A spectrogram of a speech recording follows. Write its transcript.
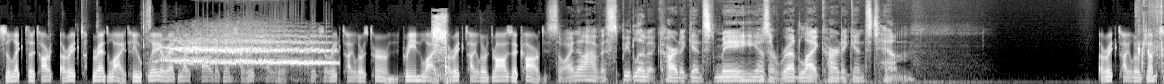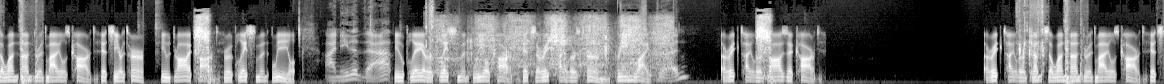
Select the target. Eric. Red light. You play a red light card against Eric Tyler. It's Eric Tyler's turn. Green light. Eric Tyler draws a card. So I now have a speed limit card against me. He has a red light card against him. Eric Tyler jumps a 100 miles card. It's your turn. You draw a card. Replacement wheel. I needed that. You play a replacement wheel card. It's Eric Tyler's turn. Green light. Good. Eric Tyler draws a card. Eric Tyler jumps a 100 miles card. It's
